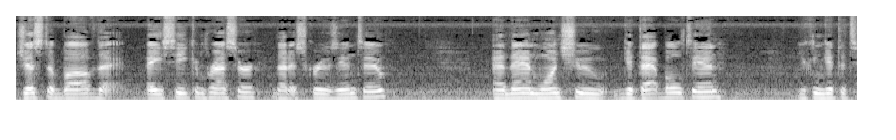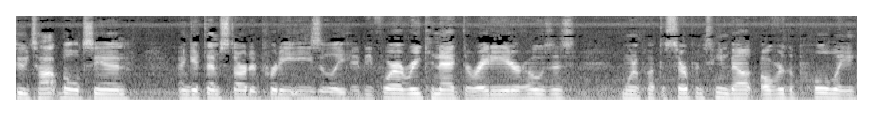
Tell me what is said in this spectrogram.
just above the AC compressor that it screws into. And then once you get that bolt in, you can get the two top bolts in and get them started pretty easily. Okay, before I reconnect the radiator hoses, I'm gonna put the serpentine belt over the pulley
